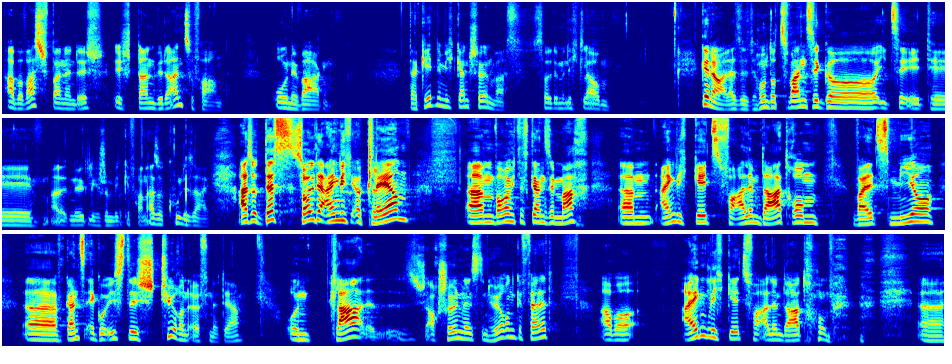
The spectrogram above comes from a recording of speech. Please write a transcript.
Aber was spannend ist, ist dann wieder anzufahren, ohne Wagen. Da geht nämlich ganz schön was, sollte man nicht glauben. Genau, also 120er, ICET, alles Mögliche schon mitgefahren. Also coole Sache. Also das sollte eigentlich erklären, ähm, warum ich das Ganze mache. Ähm, eigentlich geht es vor allem darum, weil es mir äh, ganz egoistisch Türen öffnet. Ja? Und klar, es ist auch schön, wenn es den Hörern gefällt, aber eigentlich geht es vor allem darum, äh,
